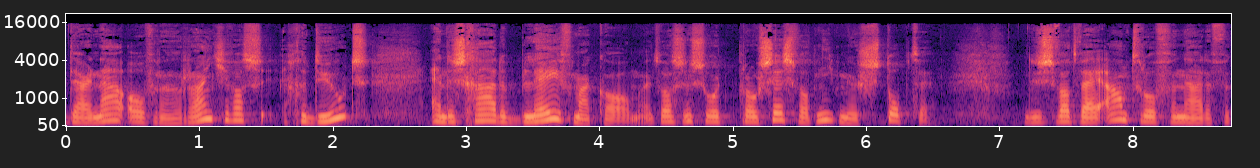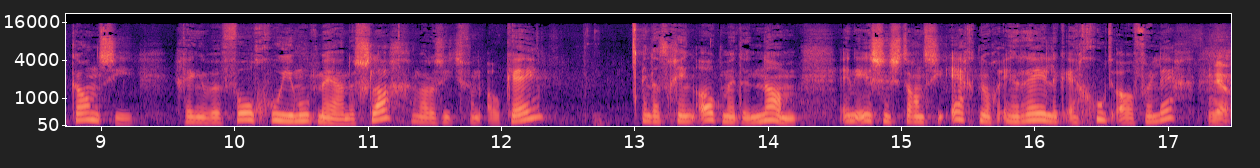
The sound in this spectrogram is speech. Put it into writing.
daarna over een randje was geduwd en de schade bleef maar komen. Het was een soort proces wat niet meer stopte. Dus wat wij aantroffen na de vakantie, gingen we vol goede moed mee aan de slag. Dat was iets van oké. En dat ging ook met de NAM. In eerste instantie echt nog in redelijk en goed overleg. Ja.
